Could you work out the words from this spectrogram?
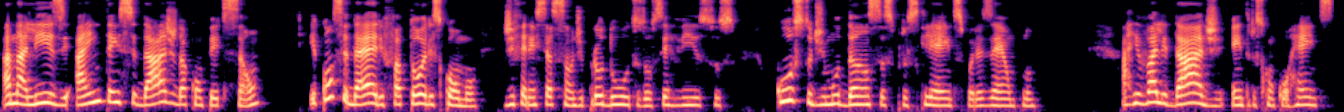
Analise a intensidade da competição e considere fatores como diferenciação de produtos ou serviços, custo de mudanças para os clientes, por exemplo. A rivalidade entre os concorrentes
